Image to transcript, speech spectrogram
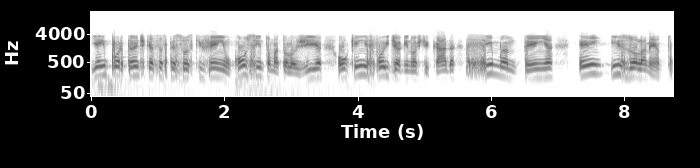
e é importante que essas pessoas que venham com sintomatologia ou quem foi diagnosticada se mantenha em isolamento.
